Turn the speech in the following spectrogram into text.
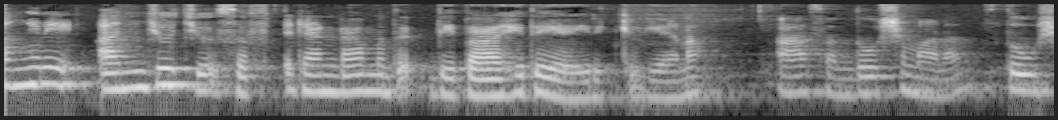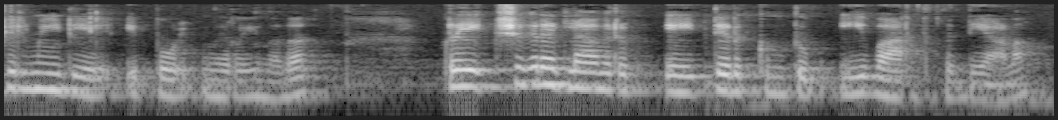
അങ്ങനെ അഞ്ജു ജോസഫ് രണ്ടാമത് വിവാഹിതയായിരിക്കുകയാണ്. ആ സന്തോഷമാണ് സോഷ്യൽ മീഡിയയിൽ ഇപ്പോൾ നിറയുന്നത്. പ്രേക്ഷകരെല്ലാവരും ഏറ്റെടുക്കുന്നതും ഈ വാർത്ത തന്നെയാണ്.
